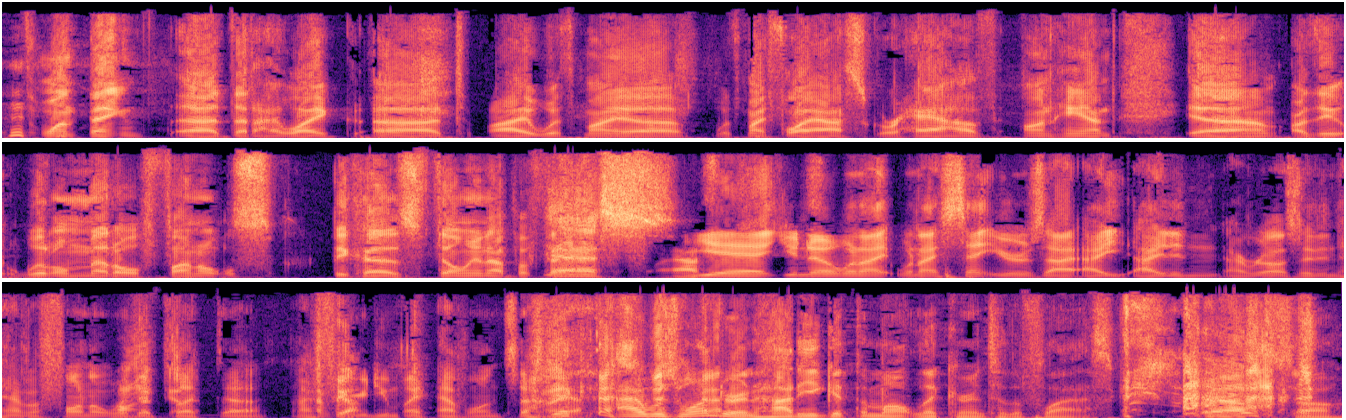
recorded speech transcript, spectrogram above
the the one thing uh, that I like uh, to buy with my uh, with my flask or have on hand um, are the little metal funnels because filling up a flask. Yes. Yeah, you know when I when I sent yours, I I, I didn't I realized I didn't have a funnel with Oh, it, but uh, I I've figured you might have one. So I was wondering how do you get the malt liquor into the flask? So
